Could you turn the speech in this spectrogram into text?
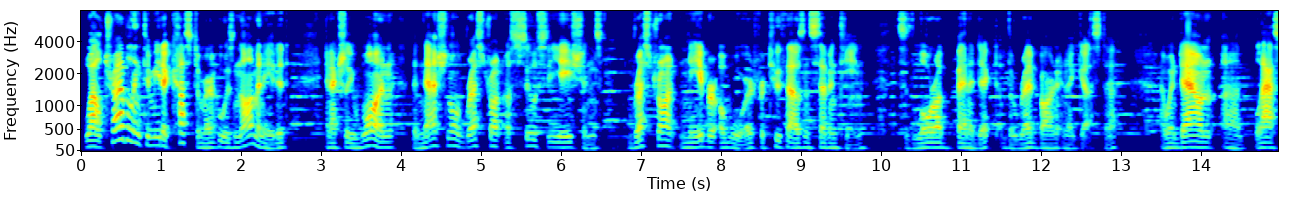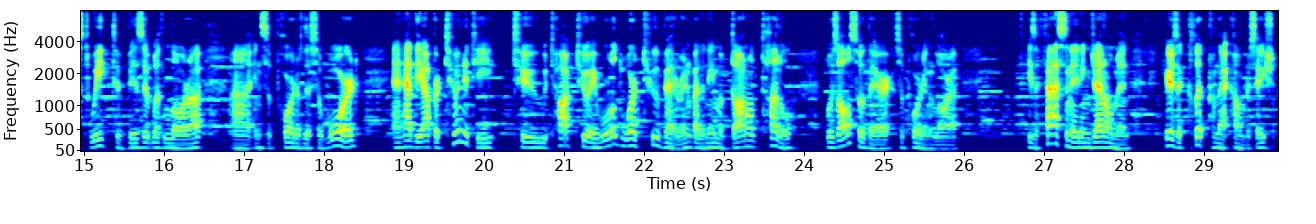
While traveling to meet a customer who was nominated and actually won the National Restaurant Association's Restaurant Neighbor Award for 2017, this is Laura Benedict of the Red Barn in Augusta. I went down uh, last week to visit with Laura uh, in support of this award and had the opportunity to talk to a World War II veteran by the name of Donald Tuttle, who was also there supporting Laura. He's a fascinating gentleman. Here's a clip from that conversation.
